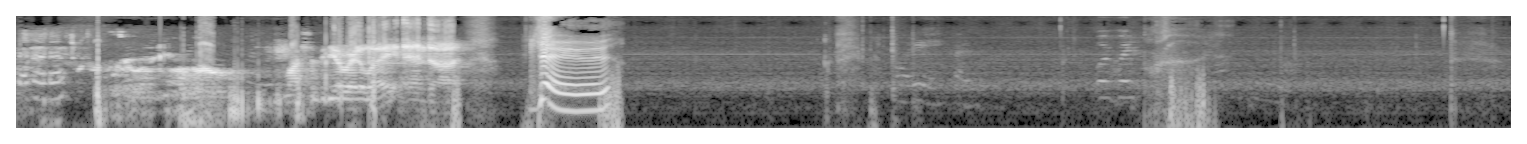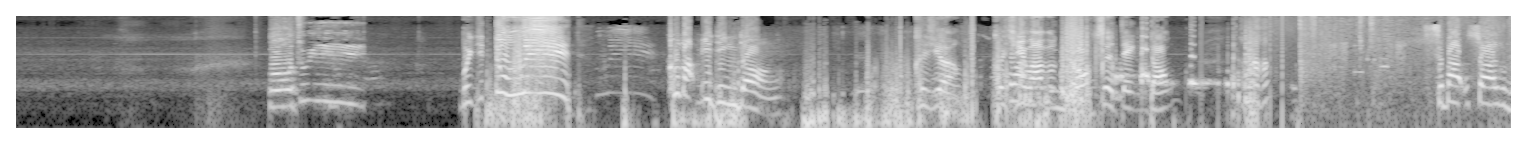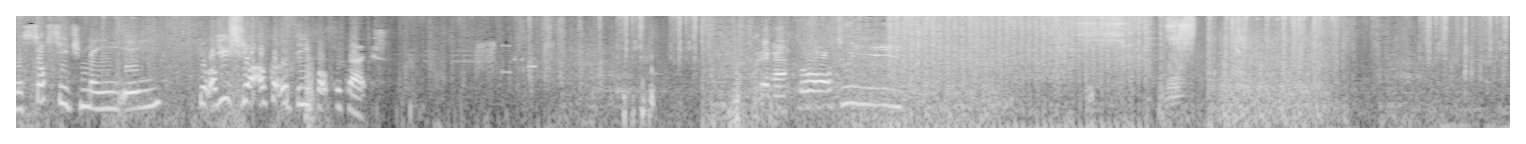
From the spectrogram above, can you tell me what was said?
Watch the video right away, and uh, Yeah. Or tweet. What you doing? Come at me, ding dong. Cause you, cause you haven't got a ding dong. It's about the size of a sausage, matey. Yo, I've, You yo, I've got the default pickaxe. Crack or tweet.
